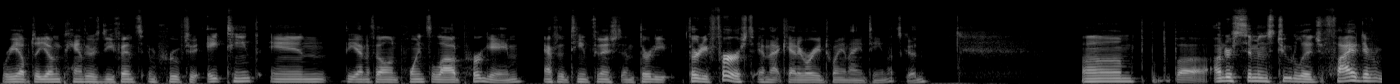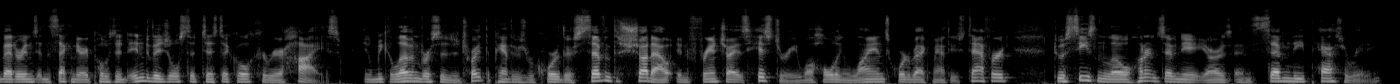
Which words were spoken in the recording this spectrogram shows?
where he helped a young Panthers defense improve to 18th in the NFL in points allowed per game after the team finished in 30, 31st in that category in 2019. That's good. Um, under Simmons' tutelage, five different veterans in the secondary posted individual statistical career highs. In Week 11 versus Detroit, the Panthers recorded their seventh shutout in franchise history while holding Lions quarterback Matthew Stafford to a season low 178 yards and 70 passer rating.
